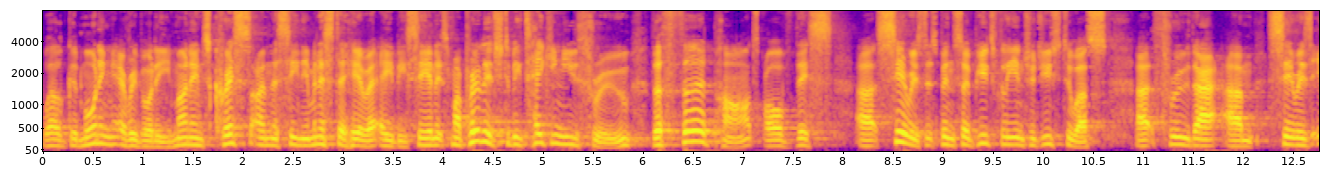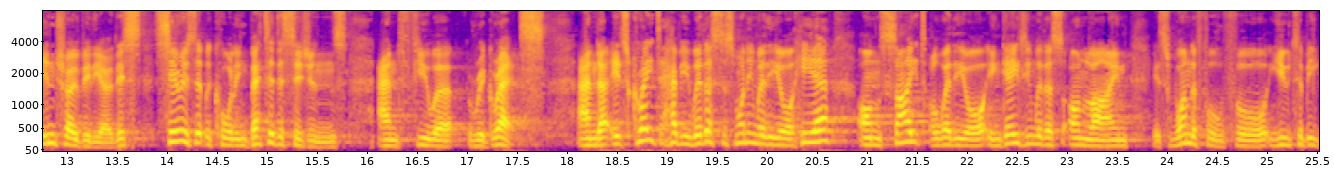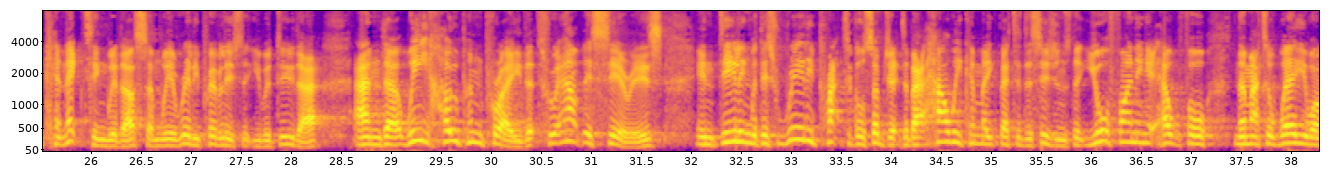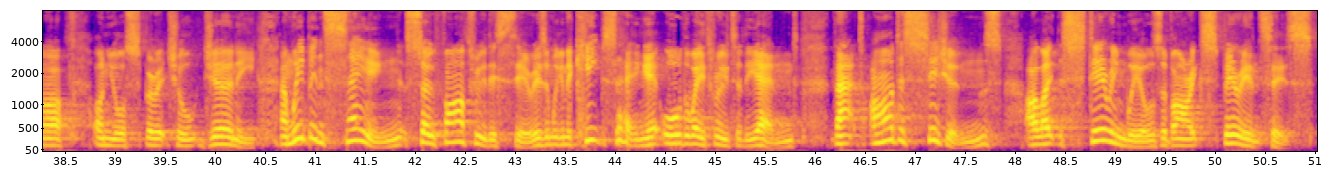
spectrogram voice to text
Well, good morning, everybody. My name's Chris. I'm the senior minister here at ABC, and it's my privilege to be taking you through the third part of this uh, series that's been so beautifully introduced to us uh, through that um, series intro video. This series that we're calling Better Decisions and Fewer Regrets. And uh, it's great to have you with us this morning, whether you're here on site or whether you're engaging with us online. It's wonderful for you to be connecting with us, and we're really privileged that you would do that. And uh, we hope and pray that throughout this series, in dealing with this really practical subject about how we can make better decisions, that you're finding it helpful no matter where you are on your spiritual journey. And we've been saying so far through this series, and we're going to keep saying it all the way through to the end, that our decisions are like the steering wheels of our experiences,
